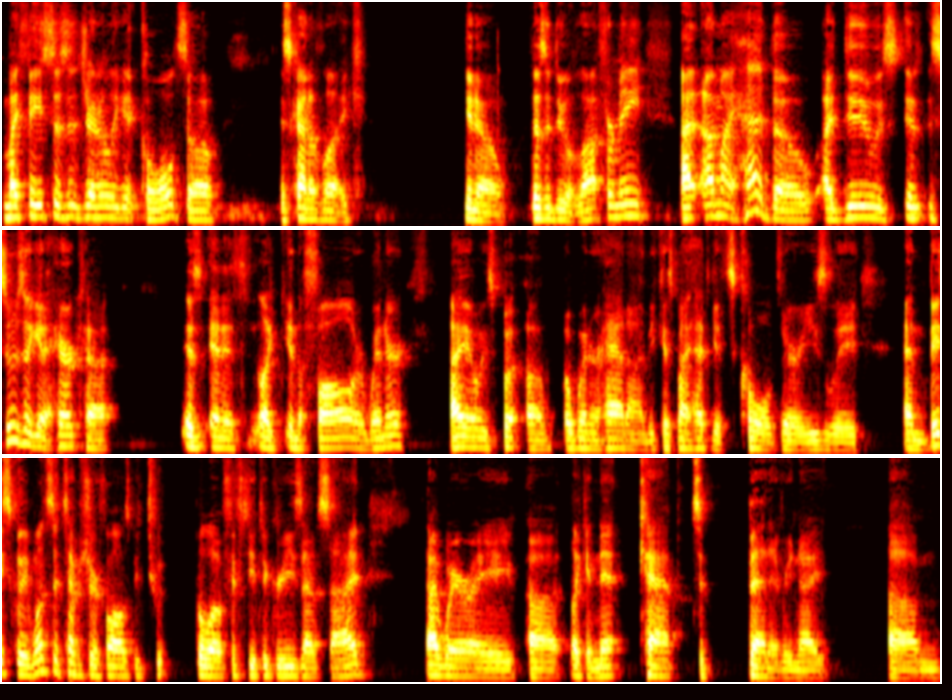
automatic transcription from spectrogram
my face doesn't generally get cold so it's kind of like you know doesn't do a lot for me I, on my head though i do is, is as soon as i get a haircut is and it's like in the fall or winter i always put a, a winter hat on because my head gets cold very easily and basically once the temperature falls between below 50 degrees outside i wear a uh, like a knit cap to bed every night um,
